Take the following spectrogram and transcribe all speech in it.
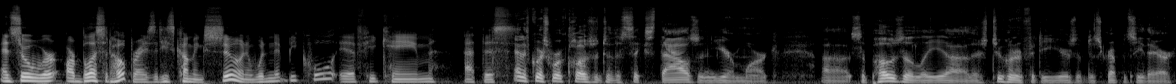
And so we're our blessed hope, right, is that he's coming soon. And wouldn't it be cool if he came at this? And of course, we're closer to the 6,000 year mark. Uh, supposedly, uh, there's 250 years of discrepancy there.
